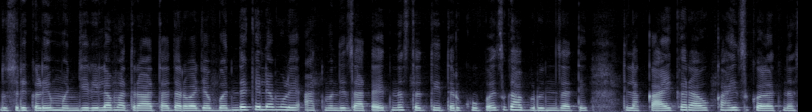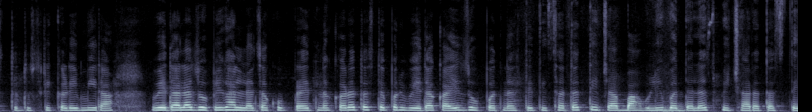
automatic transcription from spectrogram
दुसरीकडे मंजिरीला मात्र आता दरवाजा बंद केल्यामुळे आतमध्ये जाता येत नसतं. ती तर खूपच घाबरून जाते. तिला काय करावं काहीच कळत नसतं. दुसरीकडे मीरा वेदाला झोपी घालण्याचा खूप प्रयत्न करत असते पण वेदा काहीच झोपत नसते. ती सतत तिच्या बाहुलीबद्दलच विचारत असते.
